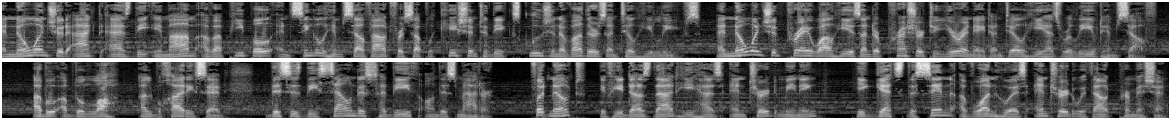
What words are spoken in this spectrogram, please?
And no one should act as the Imam of a people and single himself out for supplication to the exclusion of others until he leaves. And no one should pray while he is under pressure to urinate until he has relieved himself. Abu Abdullah al Bukhari said, This is the soundest hadith on this matter. Footnote If he does that, he has entered, meaning he gets the sin of one who has entered without permission.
